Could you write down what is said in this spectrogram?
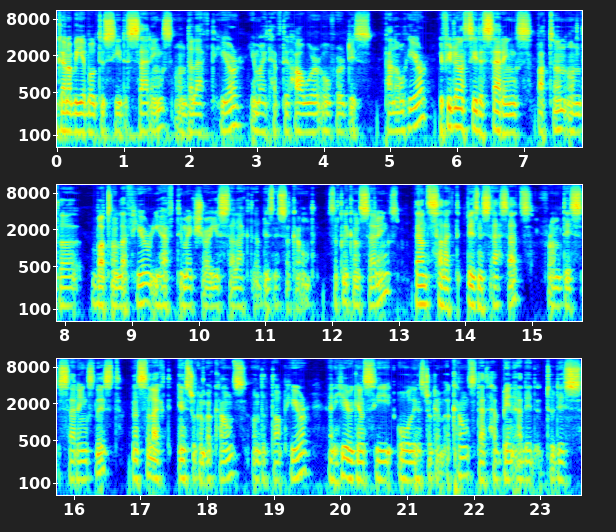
gonna be able to see the settings on the left here. You might have to hover over this panel here. If you do not see the settings button on the bottom left here, you have to make sure you select a business account. So click on settings, then select business assets from this settings list. Now select Instagram accounts on the top here and here you can see all Instagram accounts that have been added to this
